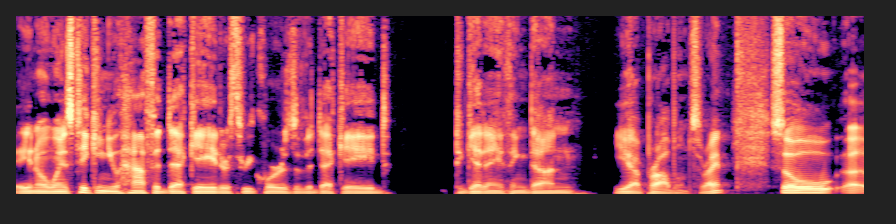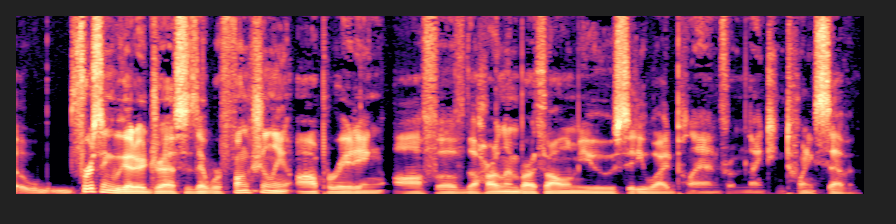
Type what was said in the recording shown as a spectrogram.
you know, when it's taking you half a decade or three quarters of a decade to get anything done, have problems, right? So, uh, first thing we got to address is that we're functionally operating off of the Harlan Bartholomew citywide plan from 1927.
